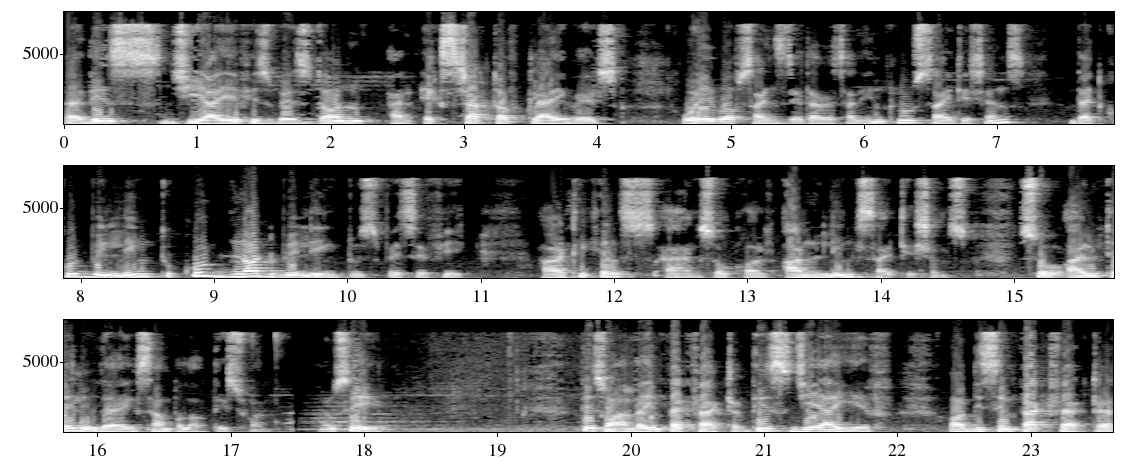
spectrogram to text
Uh, this JIF is based on an extract of Clarivate's Web of Science database and includes citations that could be linked to could not be linked to specific articles and so-called unlinked citations. So I will tell you the example of this one. Now see this one the impact factor this JIF or this impact factor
